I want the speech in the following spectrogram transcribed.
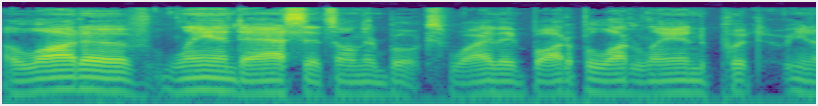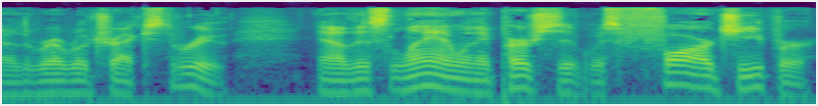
a lot of land assets on their books. Why they bought up a lot of land to put, you know, the railroad tracks through. Now, this land, when they purchased it, was far cheaper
